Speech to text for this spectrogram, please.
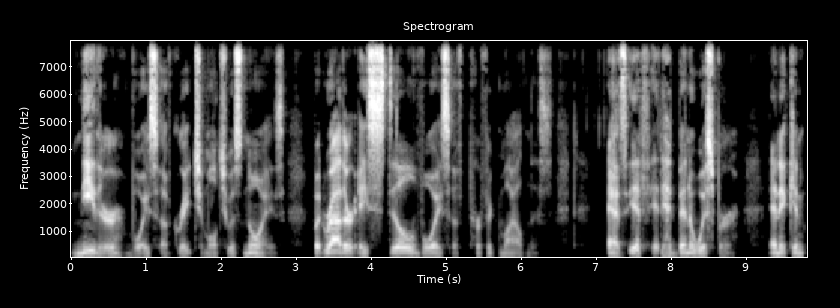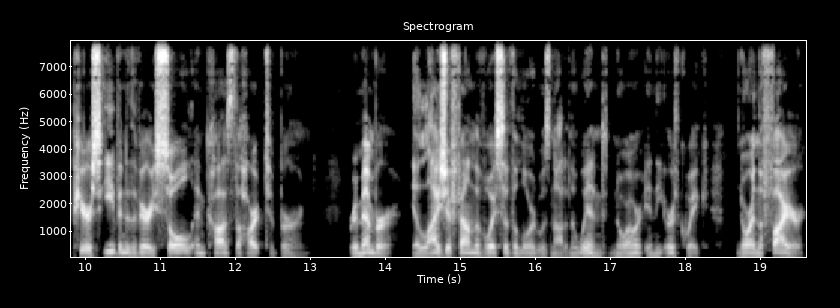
neither voice of great tumultuous noise but rather a still voice of perfect mildness, as if it had been a whisper, and it can pierce even to the very soul and cause the heart to burn. Remember, Elijah found the voice of the Lord was not in the wind, nor in the earthquake, nor in the fire,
